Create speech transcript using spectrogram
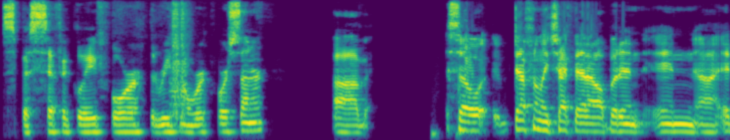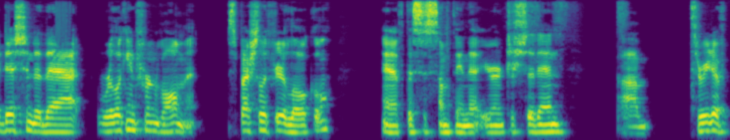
specifically for the Regional Workforce Center. Um, so definitely check that out. But in in uh, addition to that, we're looking for involvement, especially if you're local. And if this is something that you're interested in, um, three to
